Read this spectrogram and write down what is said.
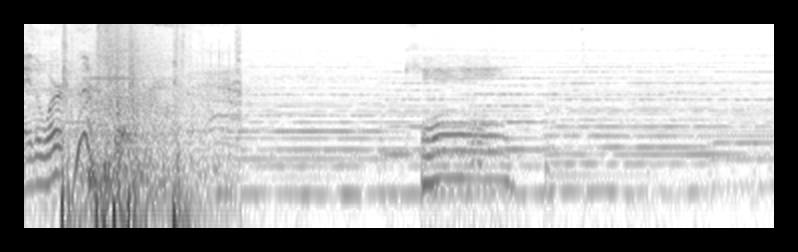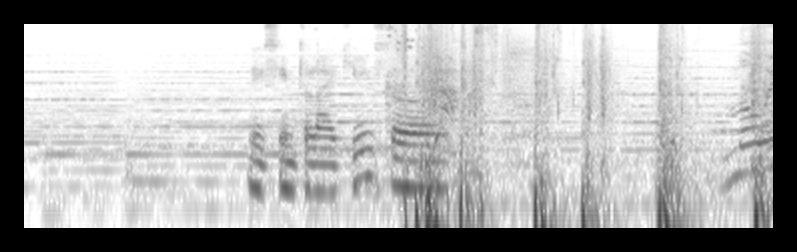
Say the word. Okay. They seem to like you, so Mow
